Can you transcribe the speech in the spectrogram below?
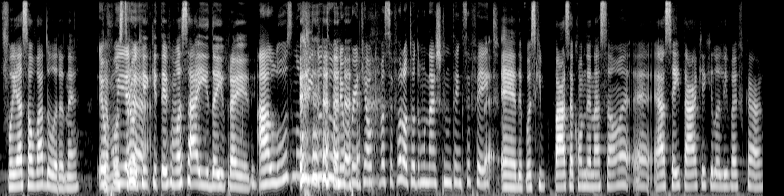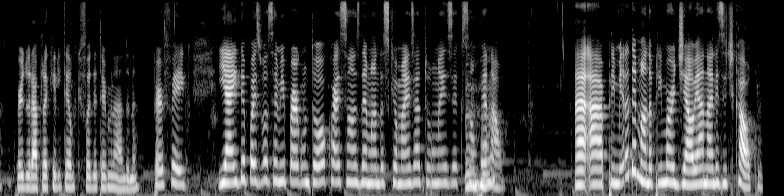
foi a salvadora, né? Eu Já fui, mostrou que, que teve uma saída aí para ele. A luz no fim do túnel, porque é o que você falou, todo mundo acha que não tem que ser feito. É, depois que passa a condenação, é, é, é aceitar que aquilo ali vai ficar, perdurar por aquele tempo que foi determinado, né? Perfeito. E aí depois você me perguntou quais são as demandas que eu mais atuo na execução uhum. penal. A, a primeira demanda primordial é a análise de cálculo.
